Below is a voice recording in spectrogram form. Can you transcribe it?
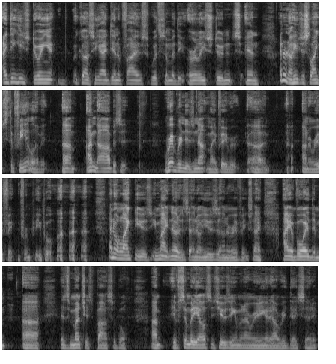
I think he's doing it because he identifies with some of the early students, and I don't know, he just likes the feel of it. Um, I'm the opposite. Reverend is not my favorite uh, honorific for people. I don't like to use. You might notice I don't use honorifics. I I avoid them uh, as much as possible. Um, if somebody else is using them and I'm reading it, I'll read they said it.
